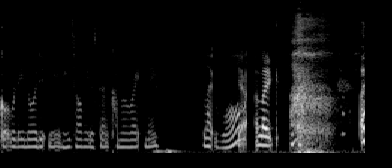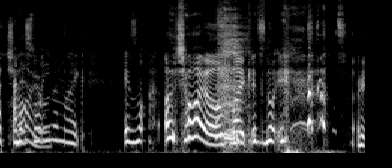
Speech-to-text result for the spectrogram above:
got really annoyed at me and he told me he was going to come and rape me. Like what? yeah like a child. and it's not even like it's not a child like it's not sorry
